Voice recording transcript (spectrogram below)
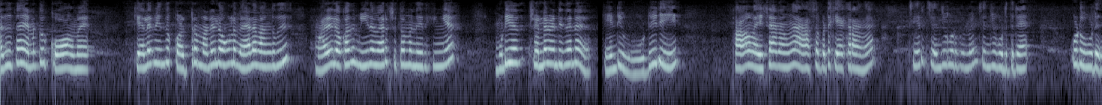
அதுதான் எனக்கு கோவமே. கிளவி இந்த கொட்டுற மழையில உங்களை வேலை வாங்குது. மழையில உட்காந்து மீனை வேற சுத்தம் பண்ணியிருக்கீங்க. முடியாது சொல்ல வேண்டியதானே ஏண்டி உடுடி. பாவம் வயசானவங்க ஆசைப்பட்டு கேட்குறாங்க சரி செஞ்சு கொடுக்கணும்னு செஞ்சு கொடுத்துட்டேன். விடு விடு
